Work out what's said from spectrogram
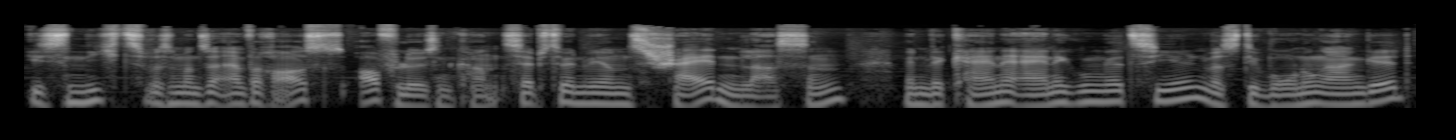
ist nichts, was man so einfach aus, auflösen kann. Selbst wenn wir uns scheiden lassen, wenn wir keine Einigung erzielen, was die Wohnung angeht,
